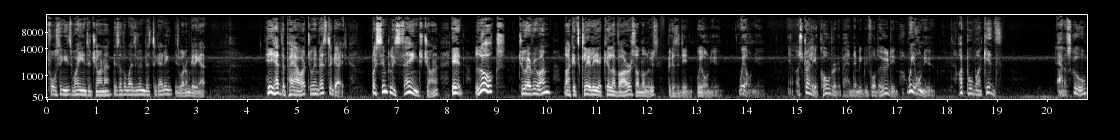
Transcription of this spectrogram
forcing his way into China. There's other ways of investigating, is what I'm getting at. He had the power to investigate by simply saying to China, it looks to everyone like it's clearly a killer virus on the loose, because it did. We all knew. We all knew. You know, Australia called it a pandemic before the WHO did. We all knew. I pulled my kids out of school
